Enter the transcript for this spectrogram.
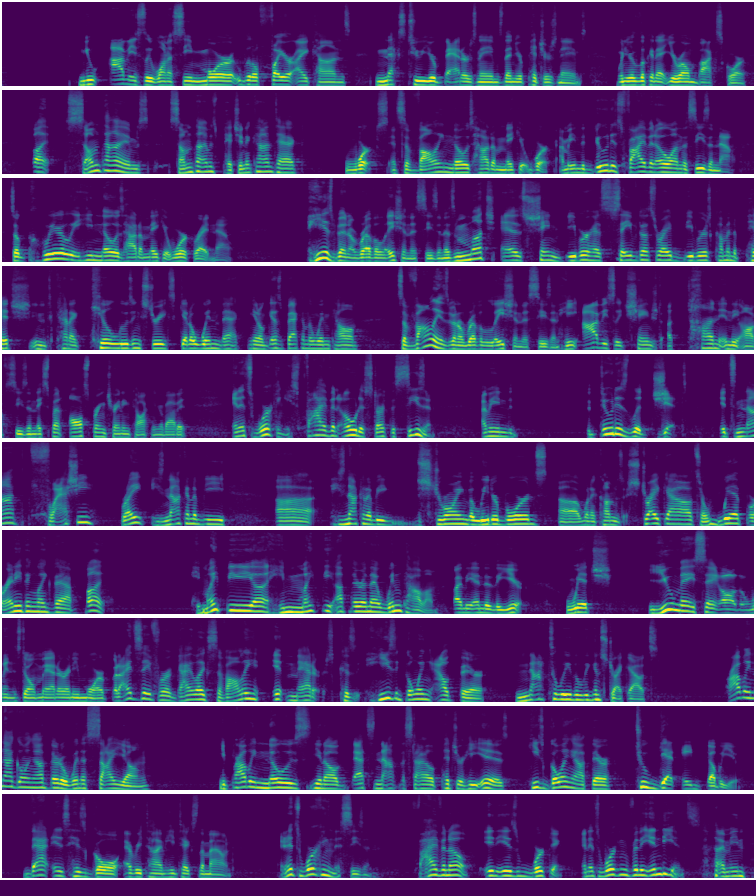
You obviously want to see more little fire icons next to your batter's names than your pitcher's names when you're looking at your own box score. But sometimes, sometimes pitching to contact works, and Civale knows how to make it work. I mean, the dude is 5 and 0 on the season now. So clearly he knows how to make it work right now. He has been a revelation this season. As much as Shane Bieber has saved us, right? Bieber is coming to pitch, you know, to kind of kill losing streaks, get a win back, you know, get back in the win column. Civale has been a revelation this season. He obviously changed a ton in the offseason. They spent all spring training talking about it, and it's working. He's 5 and 0 to start the season. I mean, the, the dude is legit. It's not flashy, right? He's not going to be uh, he's not going to be destroying the leaderboards uh, when it comes to strikeouts or WHIP or anything like that. But he might be uh, he might be up there in that win column by the end of the year, which you may say, "Oh, the wins don't matter anymore." But I'd say for a guy like Civale, it matters because he's going out there not to lead the league in strikeouts, probably not going out there to win a Cy Young he probably knows, you know, that's not the style of pitcher he is. He's going out there to get a W. That is his goal every time he takes the mound. And it's working this season. 5 and 0. It is working. And it's working for the Indians. I mean,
